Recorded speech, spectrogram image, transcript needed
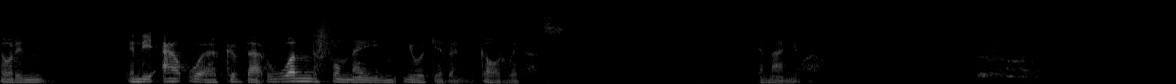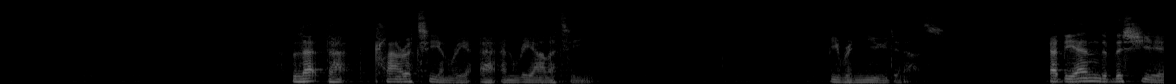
Lord, in in the outwork of that wonderful name you were given, God with us. Emmanuel. Let that clarity and, rea- uh, and reality be renewed in us. At the end of this year,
